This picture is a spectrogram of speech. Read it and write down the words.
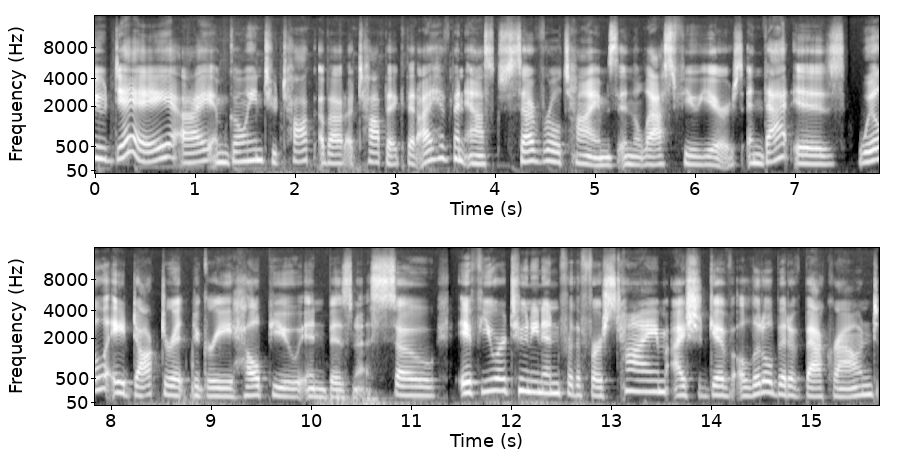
Today, I am going to talk about a topic that I have been asked several times in the last few years, and that is Will a doctorate degree help you in business? So, if you are tuning in for the first time, I should give a little bit of background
